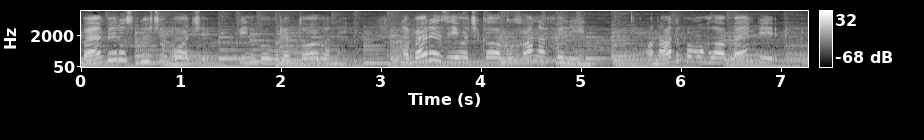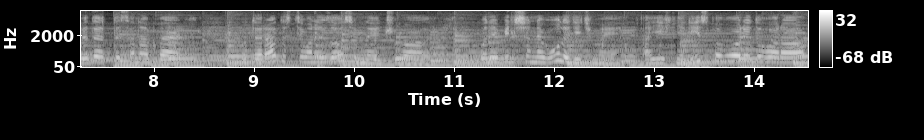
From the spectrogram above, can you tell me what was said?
Бембі розплющив очі. Він був врятований. На березі його чекала кохана Фелін. Вона допомогла Бембі видертися на берег. Проте радості вони зовсім не відчували. Вони більше не були дітьми, а їхній ліс поволі догорав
